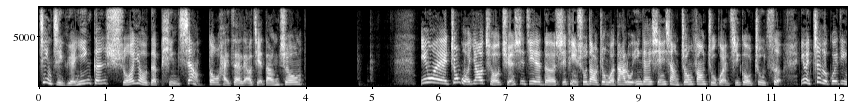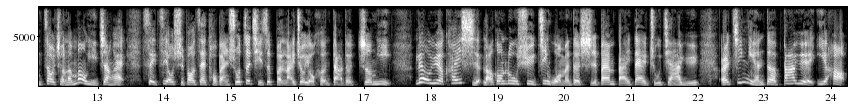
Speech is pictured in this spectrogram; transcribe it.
禁止原因跟所有的品相都还在了解当中。因为中国要求全世界的食品输到中国大陆，应该先向中方主管机构注册，因为这个规定造成了贸易障碍，所以《自由时报》在头版说，这其实本来就有很大的争议。六月开始，劳工陆续进我们的石斑、白带、竹荚鱼，而今年的八月一号，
